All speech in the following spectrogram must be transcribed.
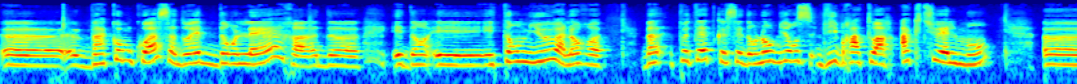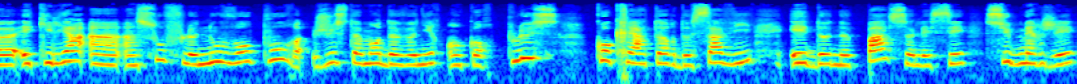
Ben comme quoi ça doit être dans l'air et, et tant mieux. Alors ben, peut-être que c'est dans l'ambiance vibratoire actuellement euh, et qu'il y a un, souffle nouveau pour justement devenir encore plus co-créateur de sa vie et de ne pas se laisser submerger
